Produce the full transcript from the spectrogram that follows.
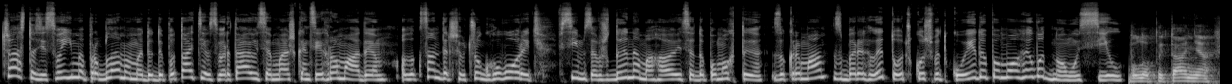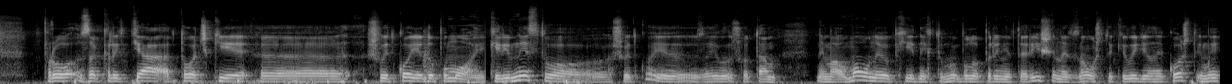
Часто зі своїми проблемами до депутатів звертаються мешканці громади. Олександр Шевчук говорить, всім завжди намагаються допомогти. Зокрема, зберегли точку швидкої допомоги в одному з сіл. Було питання. Про закриття точки е, швидкої допомоги. Керівництво швидкої заявило, що там нема умов необхідних, тому було прийнято рішення знову ж таки виділені кошти. Ми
